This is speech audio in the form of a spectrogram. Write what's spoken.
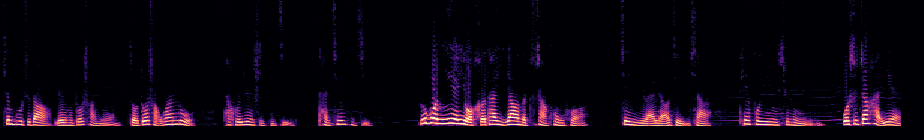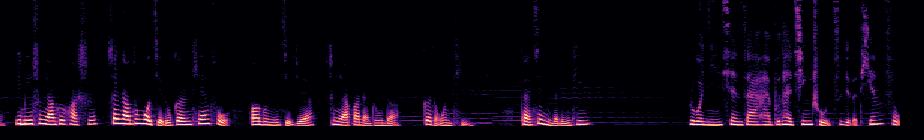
真不知道要用多少年，走多少弯路，才会认识自己。看清自己。如果你也有和他一样的职场困惑，建议你来了解一下天赋应用训练营。我是张海燕，一名生涯规划师，擅长通过解读个人天赋，帮助你解决生涯发展中的各种问题。感谢你的聆听。如果您现在还不太清楚自己的天赋，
